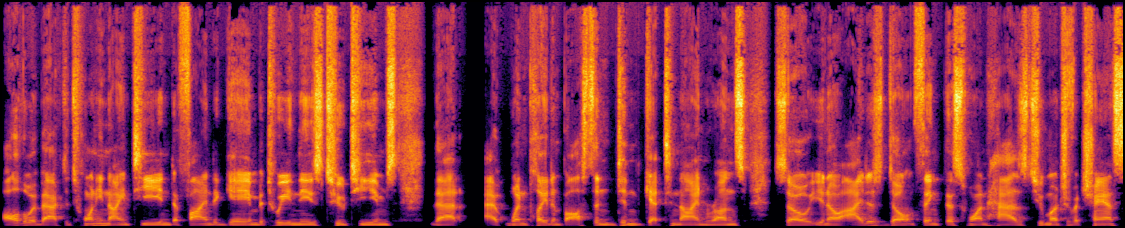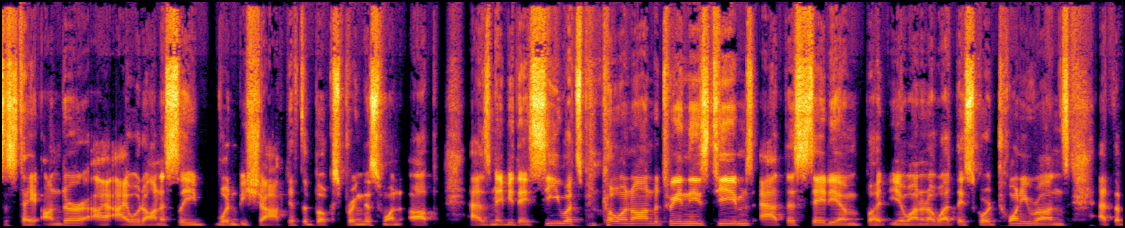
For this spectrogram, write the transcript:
all the way back to 2019 to find a game between these two teams that when played in Boston, didn't get to nine runs. So, you know, I just don't think this one has too much of a chance to stay under. I, I, would honestly wouldn't be shocked if the books bring this one up as maybe they see what's been going on between these teams at this stadium. But you want to know what? They scored 20 runs at the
